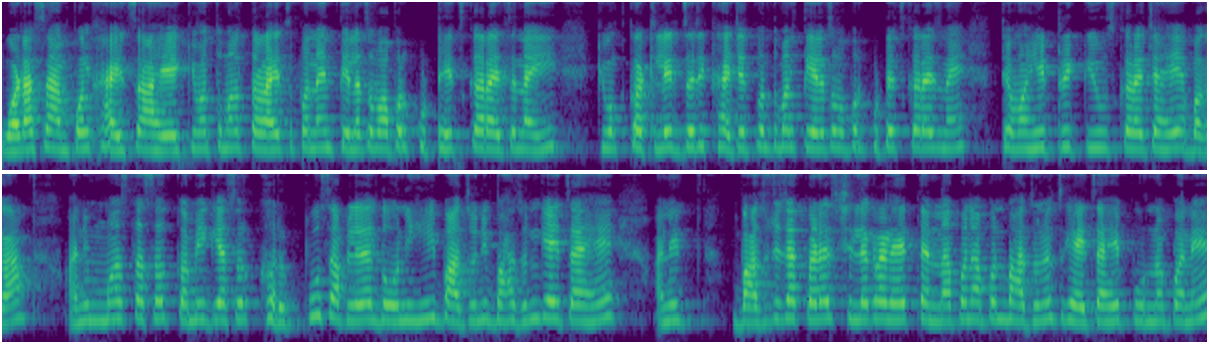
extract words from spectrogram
वडा सॅम्पल खायचा आहे किंवा तुम्हाला तळायचं पण नाही तेलाचा वापर कुठेच करायचा नाही किंवा कटलेट जरी खायचे पण तुम्हाला तेलाचा वापर कुठेच करायचा नाही तेव्हा ही ट्रिक यूज करायची आहे बघा. आणि मस्त असं कमी गॅसवर खरपूस आपल्याला दोन्हीही बाजूनी भाजून घ्यायचं आहे. आणि बाजूच्या ज्या कड्यात शिल्लक राहिल्या आहेत त्यांना पण आपण भाजूनच घ्यायचं आहे पूर्णपणे.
